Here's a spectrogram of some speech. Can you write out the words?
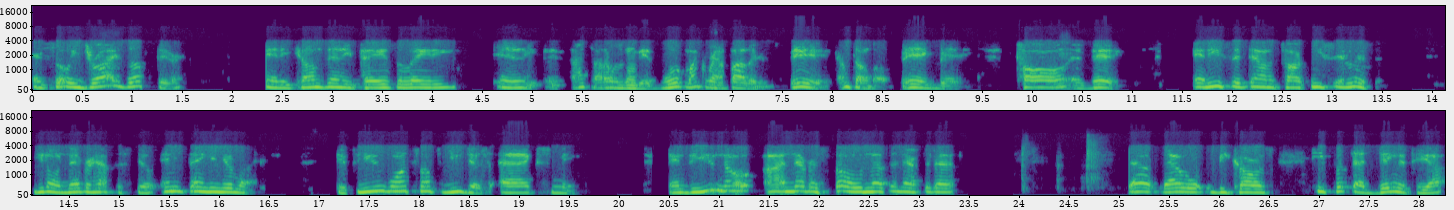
And so he drives up there, and he comes in, he pays the lady, and I thought I was gonna get whooped. My grandfather is big. I'm talking about big, big, tall and big. And he sit down and talk. He said, "Listen, you don't never have to steal anything in your life. If you want something, you just ask me." And do you know I never stole nothing after that? That that was because he put that dignity out.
